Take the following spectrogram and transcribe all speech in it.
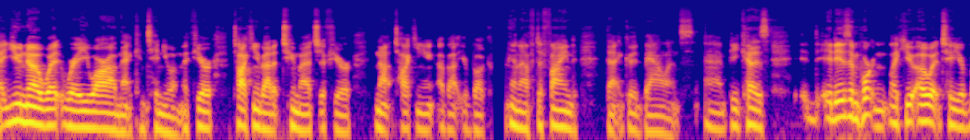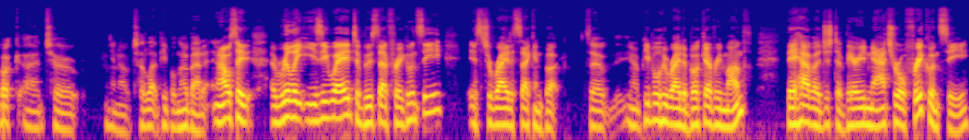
you know what where you are on that continuum. If you're talking about it too much if you're not talking about your book enough to find that good balance uh, because it, is important. Like you owe it to your book uh, to you know to let people know about it. And i will say a really easy way to boost that frequency is to write a second book. So you know people who write a book every month they have a just a very natural frequency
